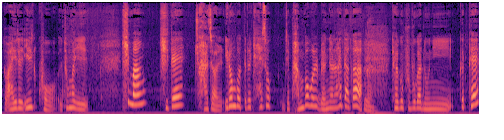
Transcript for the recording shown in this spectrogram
또 아이를 잃고 정말 이 희망, 기대, 좌절 이런 것들을 계속 이제 반복을 몇 년을 하다가 네. 결국 부부가 논의 끝에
